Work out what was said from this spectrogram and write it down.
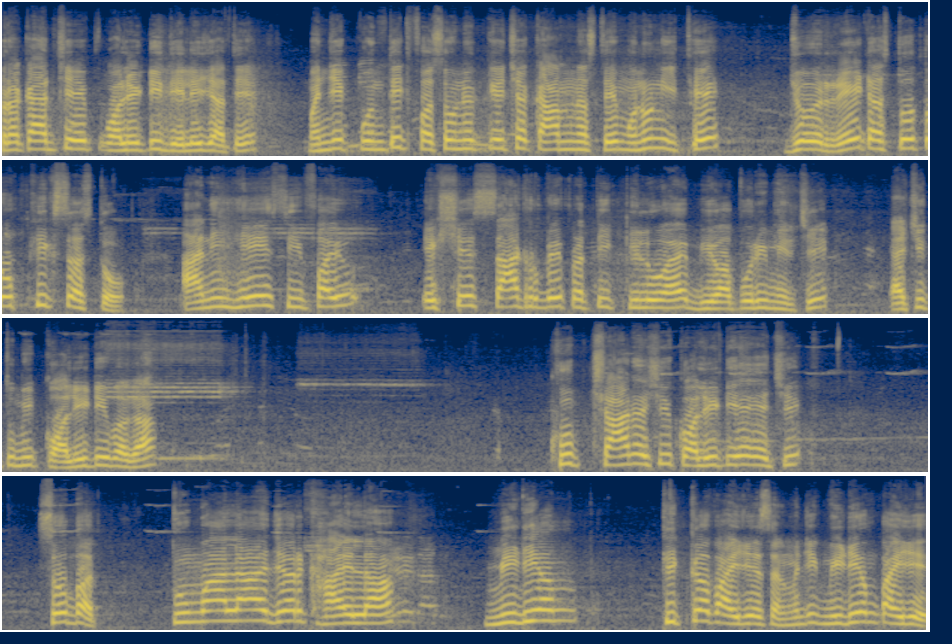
प्रकारचे क्वालिटी दिली जाते. म्हणजे कोणतीच फसवणुकीचं काम नसते. म्हणून इथे जो रेट असतो तो फिक्स असतो. आणि हे सी फाईव्ह एकशे साठ रुपये प्रति किलो आहे भिवापुरी मिरची. याची तुम्ही क्वालिटी बघा. खूप छान अशी क्वालिटी आहे याची. सोबत तुम्हाला जर खायला मीडियम फिक्क पाहिजे असेल म्हणजे मीडियम पाहिजे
